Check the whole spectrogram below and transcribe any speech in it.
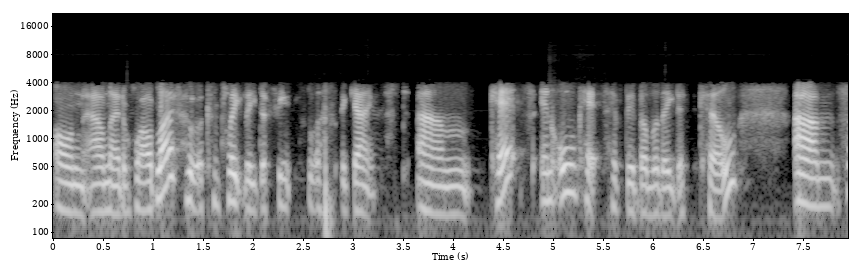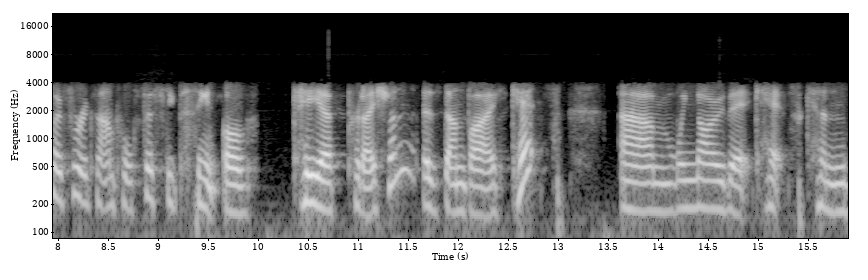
on our native wildlife, who are completely defenceless against um, cats, and all cats have the ability to kill. Um, so, for example, 50% of kea predation is done by cats. Um, we know that cats can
